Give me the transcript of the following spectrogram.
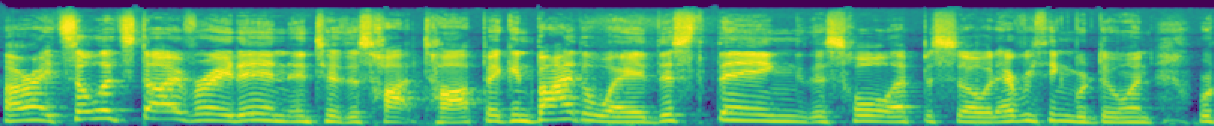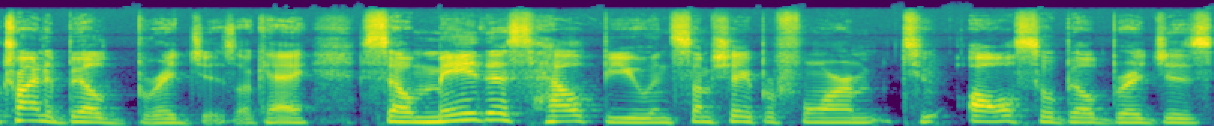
All right, so let's dive right in into this hot topic. And by the way, this thing, this whole episode, everything we're doing, we're trying to build bridges, okay? So may this help you in some shape or form to also build bridges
